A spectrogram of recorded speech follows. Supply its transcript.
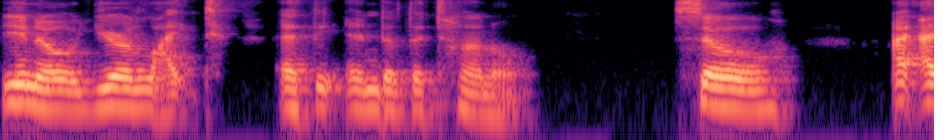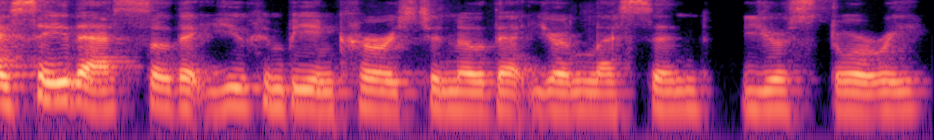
you know, your light at the end of the tunnel. So I, I say that so that you can be encouraged to know that your lesson, your story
